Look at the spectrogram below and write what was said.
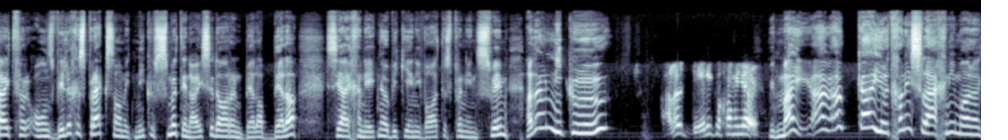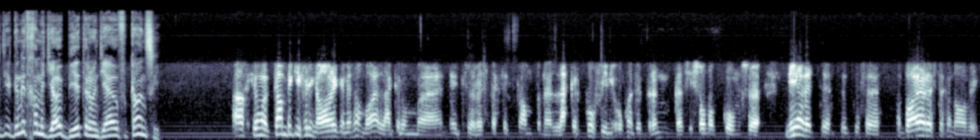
tyd vir ons wiele gesprek saam met Nico Smit en hy sit daar in Bella Bella. Sê hy gaan net nou 'n bietjie in die water spring en swem. Hallo Nico. Hallo Derek, hoe gaan met jou? Met my? Okay, dit gaan nie sleg nie, maar ek dink dit gaan met jou beter want jy hou vakansie. Ag jonge, kamp bietjie vir die naweek en dit is dan baie lekker om uh, net so rustig te kamp en 'n lekker koffie in die oggend te drink as die son opkom. So nee, dit dit is 'n baie rustige naweek.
